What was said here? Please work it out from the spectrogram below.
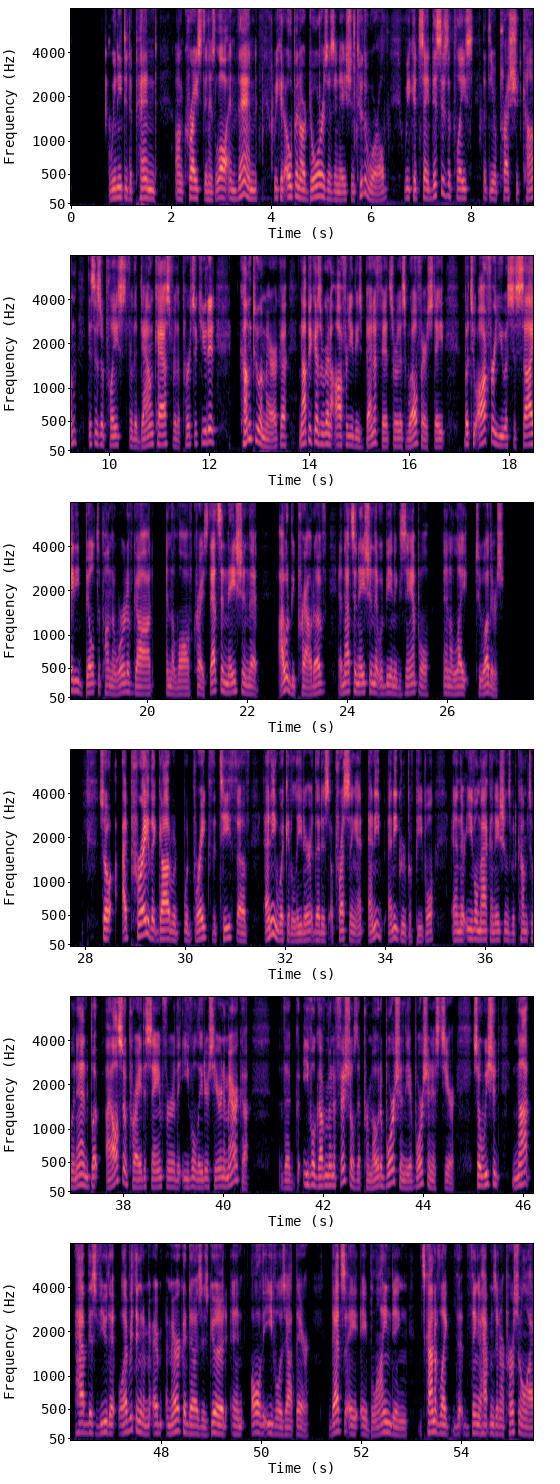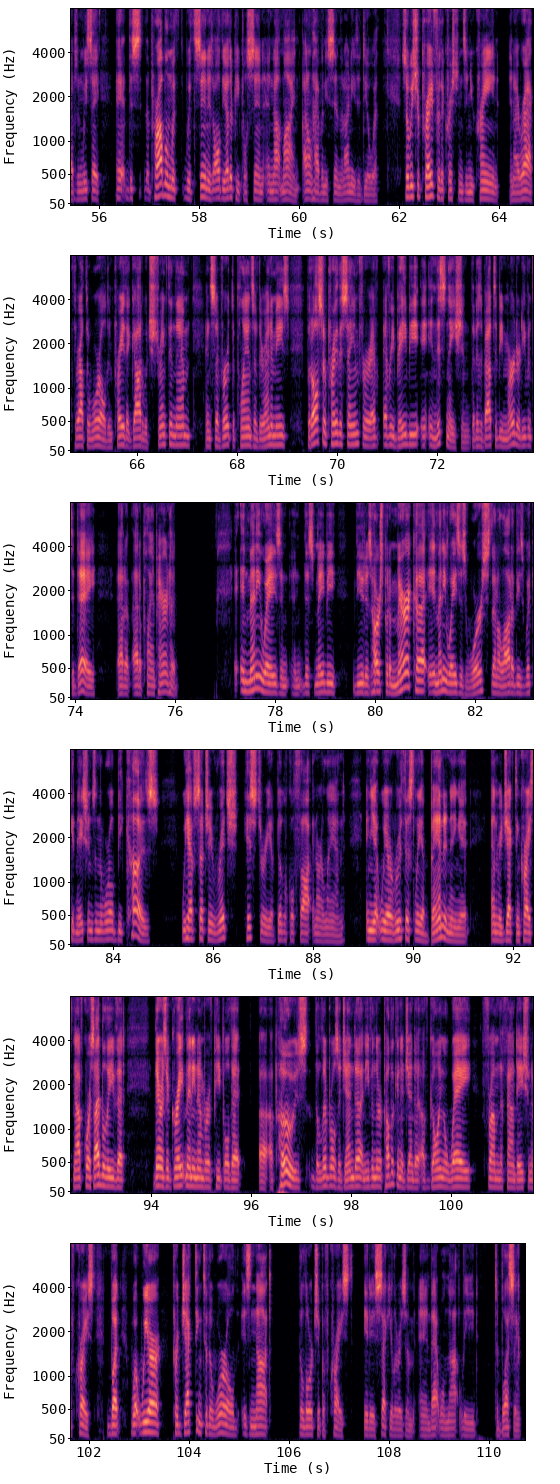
We need to depend on Christ and his law, and then we could open our doors as a nation to the world. We could say, This is a place that the oppressed should come. This is a place for the downcast, for the persecuted. Come to America, not because we're going to offer you these benefits or this welfare state, but to offer you a society built upon the Word of God and the law of Christ. That's a nation that I would be proud of, and that's a nation that would be an example and a light to others. So I pray that God would, would break the teeth of any wicked leader that is oppressing any any group of people and their evil machinations would come to an end. But I also pray the same for the evil leaders here in America, the evil government officials that promote abortion, the abortionists here. So we should not have this view that, well, everything in America does is good and all the evil is out there. That's a, a blinding, it's kind of like the thing that happens in our personal lives when we say, Eh, this the problem with with sin is all the other people's sin and not mine. I don't have any sin that I need to deal with. So we should pray for the Christians in Ukraine, in Iraq, throughout the world, and pray that God would strengthen them and subvert the plans of their enemies. But also pray the same for every baby in this nation that is about to be murdered even today at a, at a Planned Parenthood. In many ways, and, and this may be viewed as harsh, but America in many ways is worse than a lot of these wicked nations in the world because we have such a rich history of biblical thought in our land, and yet we are ruthlessly abandoning it and rejecting Christ. Now, of course, I believe that there is a great many number of people that uh, oppose the liberals' agenda and even the Republican agenda of going away from the foundation of Christ. But what we are projecting to the world is not the lordship of Christ. it is secularism, and that will not lead to blessing.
